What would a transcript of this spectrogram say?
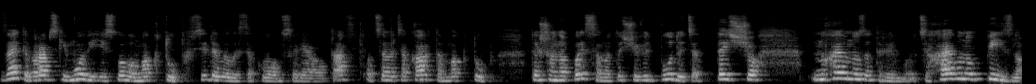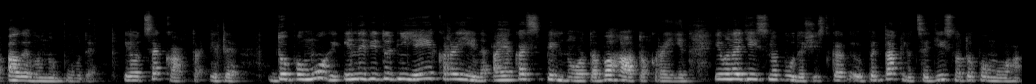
Знаєте, в арабській мові є слово мактуб. Всі дивилися клон серіал, так? Оце оця карта мактуб. Те, що написано, те, що відбудеться, те, що ну хай воно затримується, хай воно пізно, але воно буде. І оця карта іде допомоги і не від однієї країни, а якась спільнота, багато країн. І вона дійсно буде. Шістка пентаклів це дійсно допомога.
